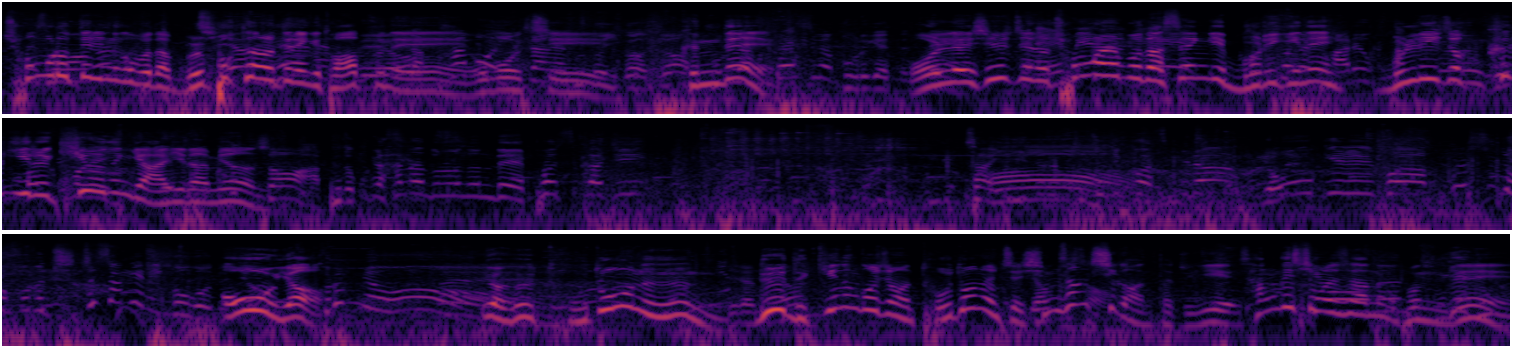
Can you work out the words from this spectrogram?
총으로 때리는 것보다 물폭탄으로 때리는 게 더 아프네. 오버워치. 근데 원래 실제로 총알보다 센 게 물이긴 해. 물리적 크기를 키우는 게 아니라면 자, 어. 이기는 것 같습니다. 여길과 플스 정도면 진짜 싸게 낸 거거든요. 오야 그럼요. 야, 그 도도는 늘 느끼는 거지만 도도는 진짜 심상치가 않다. 이게 상대 팀에서 하는 거 보는데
